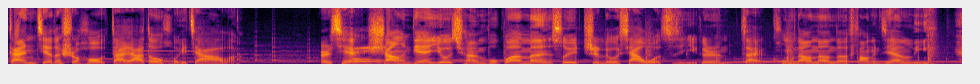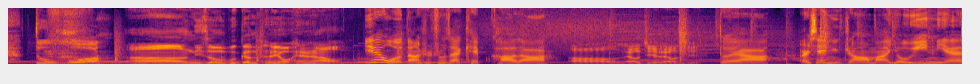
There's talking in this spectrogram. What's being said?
感恩节的时候大家都回家了。而且商店又全部关门，所以只留下我自己一个人在空荡荡的房间里度过。啊，你怎么不跟朋友 hang out？因为我当时住在 Cape Cod 啊。哦，了解了解。对啊，而且你知道吗？有一年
